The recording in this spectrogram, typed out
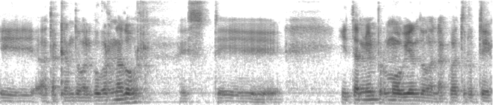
eh, atacando al gobernador este, y también promoviendo a la 4T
